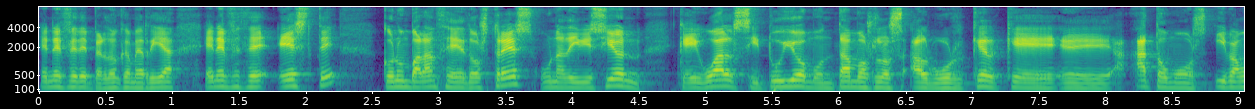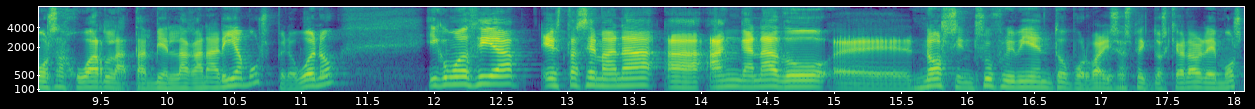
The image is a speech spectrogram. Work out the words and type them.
NFD, perdón que me ría, NFC Este, con un balance de 2-3, una división que igual si tú y yo montamos los Alburquerque eh, átomos y vamos a jugarla, también la ganaríamos, pero bueno. Y como decía, esta semana ah, han ganado, eh, no sin sufrimiento, por varios aspectos que ahora veremos,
